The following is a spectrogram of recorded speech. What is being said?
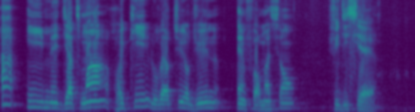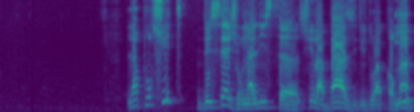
a immédiatement requis l'ouverture d'une information judiciaire. La poursuite de ces journalistes euh, sur la base du droit commun,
